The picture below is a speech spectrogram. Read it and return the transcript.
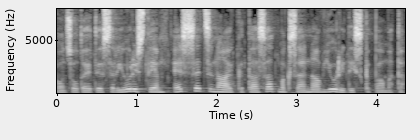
Konsultējoties ar juristiem, es secināju, ka tās atmaksai nav juridiska pamata.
